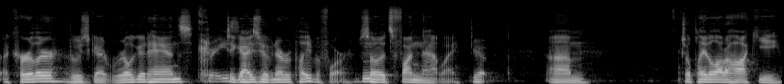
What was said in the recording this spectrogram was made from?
a curler who's got real good hands. Crazy. To guys who have never played before, Hmm. so it's fun that way. Yep. Um, So played a lot of hockey,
